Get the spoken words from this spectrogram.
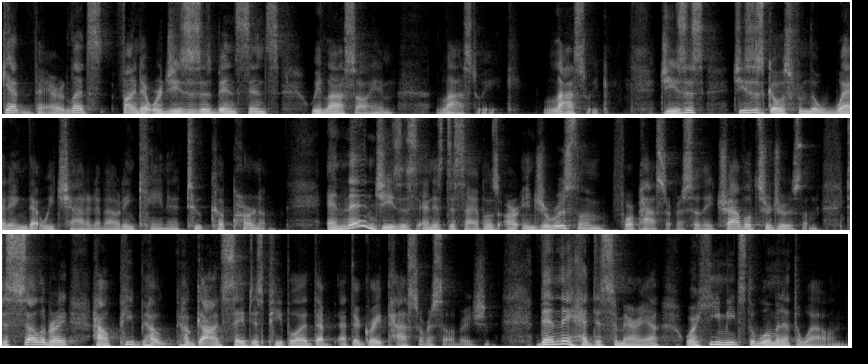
get there, let's find out where Jesus has been since we last saw him last week. Last week, Jesus Jesus goes from the wedding that we chatted about in Cana to Capernaum. And then Jesus and his disciples are in Jerusalem for Passover. So they travel to Jerusalem to celebrate how, how, how God saved his people at, the, at their great Passover celebration. Then they head to Samaria, where he meets the woman at the well. And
